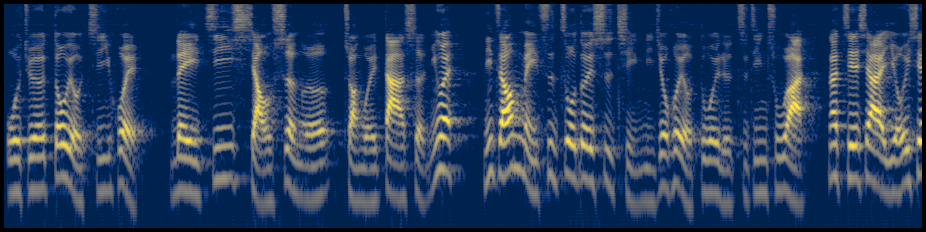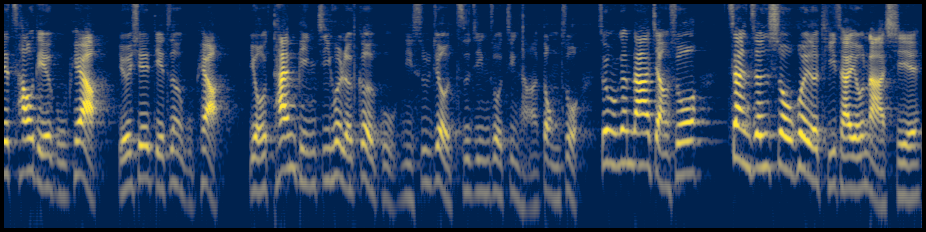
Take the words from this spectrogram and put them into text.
我觉得都有机会累积小胜而转为大胜。因为你只要每次做对事情，你就会有多余的资金出来。那接下来有一些超跌股票，有一些跌升的股票，有摊平机会的个股，你是不是就有资金做进场的动作？所以，我们跟大家讲说，战争受贿的题材有哪些？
